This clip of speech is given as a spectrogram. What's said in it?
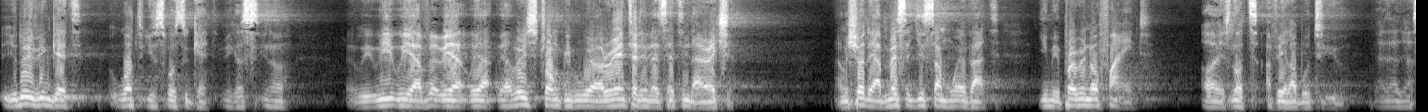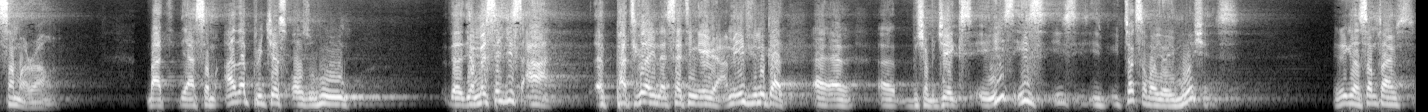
you don't even get what you're supposed to get because, you know, we, we, we, are, we, are, we, are, we are very strong people. We are oriented in a certain direction. I'm sure there are messages somewhere that you may probably not find or it's not available to you. There are some around. But there are some other preachers also who the, their messages are uh, particular in a certain area. I mean, if you look at uh, uh, uh Bishop Jakes, he's, he's, he's, he talks about your emotions. You know, sometimes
